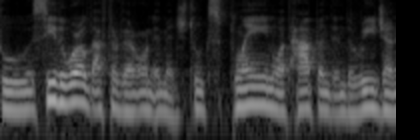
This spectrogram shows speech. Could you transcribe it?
to see the world after their own image, to explain what happened in the region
